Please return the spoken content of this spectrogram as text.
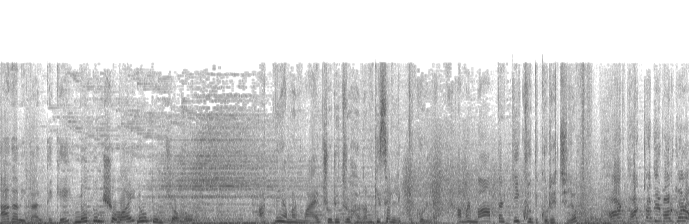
আগামীকাল থেকে নতুন সময় নতুন চমক। আপনি আমার মায়ের চরিত্র হনন কিসের লিখতে করলেন? আমার মা আপনার কি ক্ষতি করেছিল? আর ধাক্কা দিয়ে বার করো।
